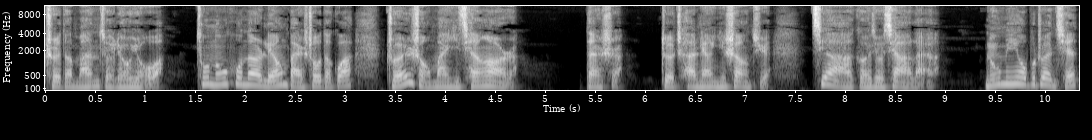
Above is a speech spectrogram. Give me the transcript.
吃得满嘴流油啊！从农户那儿两百收的瓜，转手卖一千二啊！但是这产量一上去，价格就下来了，农民又不赚钱，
